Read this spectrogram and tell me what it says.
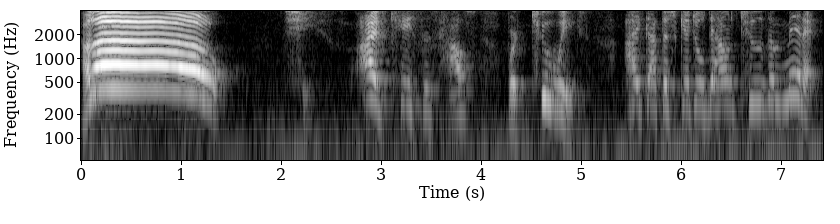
Hello? Jeez, I've cased this house for two weeks. I got the schedule down to the minute.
